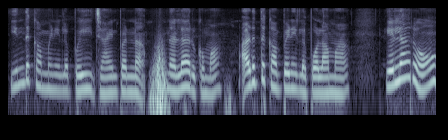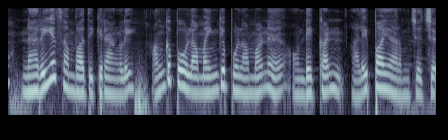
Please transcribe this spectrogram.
இந்த கம்பெனியில் போய் ஜாயின் பண்ண நல்லா இருக்குமா? அடுத்த கம்பெனியில் போகலாமா எல்லாரும் நிறைய சம்பாதிக்கிறாங்களே அங்கே போகலாமா இங்கே போகலாமான்னு அவனுடைய கண் அலைப்பாய ஆரம்பிச்சிச்சு.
